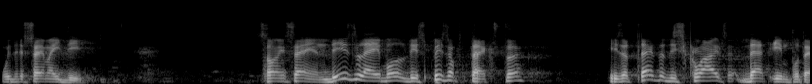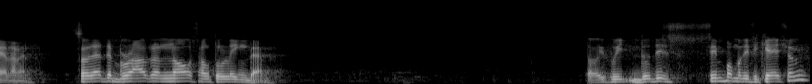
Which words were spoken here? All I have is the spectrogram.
with the same ID. So I'm saying this label, this piece of text, is a text that describes that input element, so that the browser knows how to link them. So if we do this simple modification,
